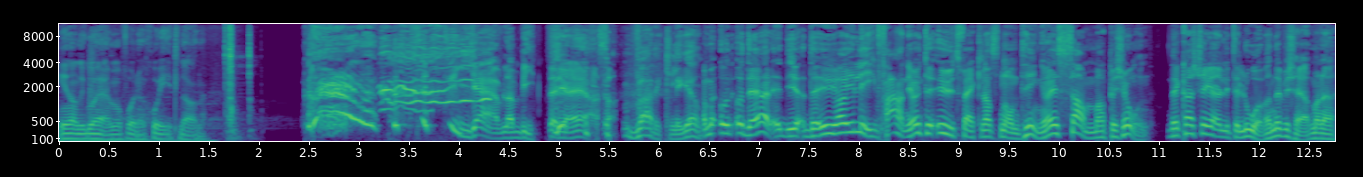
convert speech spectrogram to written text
innan du går hem och får en skitlön. Jävla bitter jag är alltså. Verkligen. Ja, men, och, och där, det, jag är ju fan jag har inte utvecklats någonting, jag är samma person. Det kanske är lite lovande i och för sig, att man, är,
